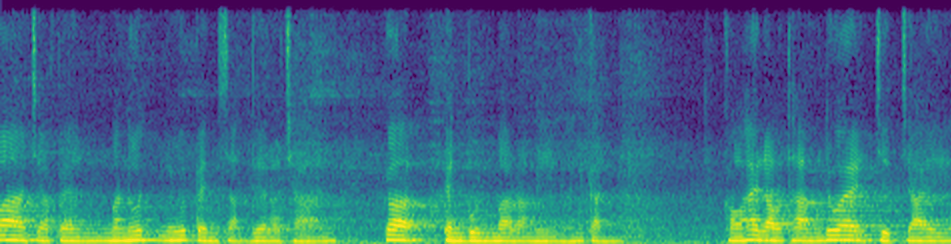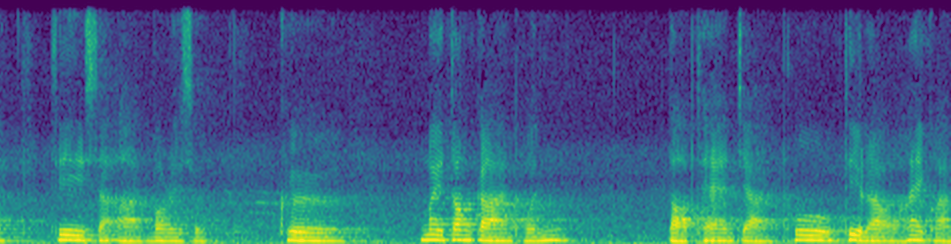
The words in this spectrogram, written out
ว่าจะเป็นมนุษย์หรือเป็นสัตว์เดรัจฉาน ก็เป็นบุญบารมีเหมือนกัน ขอให้เราทำด้วยจิตใจที่สะอาดบริสุทธิ์ คือไม่ต้องการผลตอบแทนจากผู้ที่เราให้ความ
